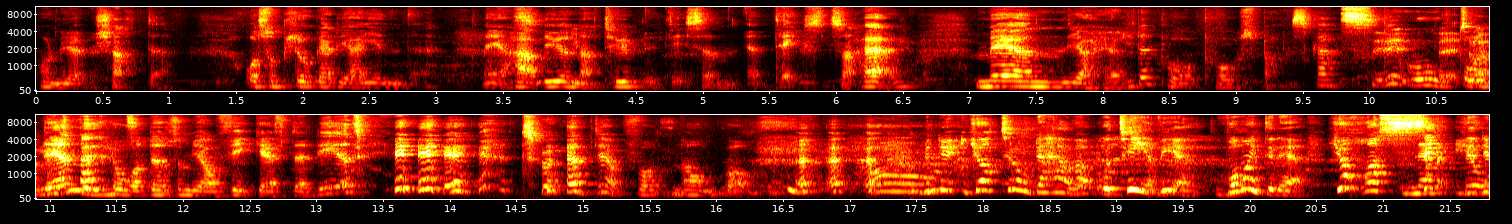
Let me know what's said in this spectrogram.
hon översatte. Och så pluggade jag in det. Men jag hade ju naturligtvis en, en text så här. Men jag höll det på, på spanska. Super! Och den applåden som jag fick efter det tror jag inte jag fått någon gång. Men du, jag tror det här var på TV. Var inte det? Jag har sett Nej, det. jo, Det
